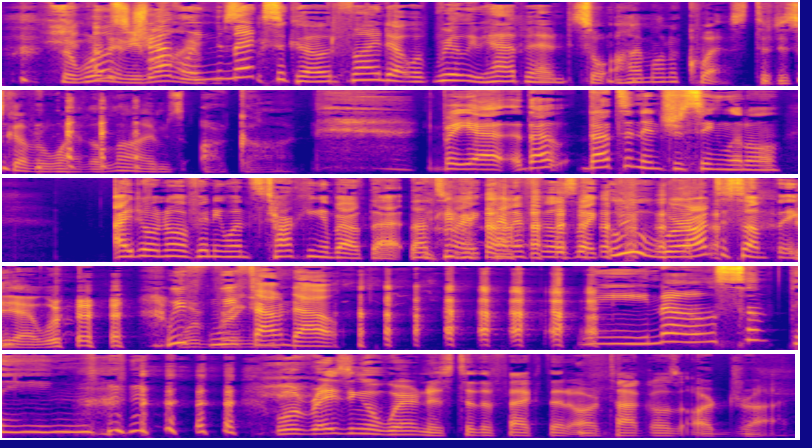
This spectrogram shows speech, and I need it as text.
I was traveling limes. to Mexico to find out what really happened. so i'm on a quest to discover why the limes are gone But yeah, that that's an interesting little. I don't know if anyone's talking about that. That's why it kind of feels like, ooh, we're onto something. yeah we're we we're we bringing- found out. we know something. we're raising awareness to the fact that our tacos are dry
